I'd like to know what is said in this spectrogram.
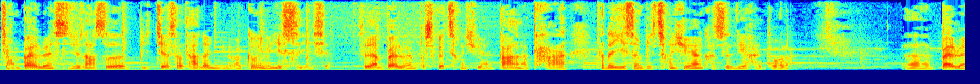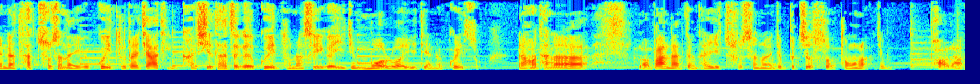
讲拜伦实际上是比介绍他的女儿更有意思一些。虽然拜伦不是个程序员，当然，他他的一生比程序员可是厉害多了。呃，拜伦呢，他出生在一个贵族的家庭，可惜他这个贵族呢是一个已经没落一点的贵族。然后他呢，老爸呢，等他一出生呢就不知所踪了，就跑了，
